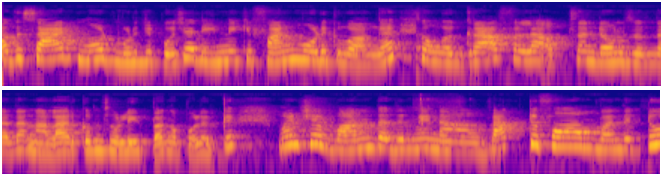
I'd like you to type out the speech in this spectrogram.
அது சேட் மோட் முடிஞ்சு போச்சு. அது இன்னைக்கு ஃபன் மோடுக்கு வாங்க. ஸோ உங்கள் கிராஃப் எல்லாம் அப்ஸ் அண்ட் டவுன்ஸ் இருந்தால் தான் நல்லா இருக்கும்னு சொல்லியிருப்பாங்க போல இருக்கு. மனுஷன் வந்ததுமே நான் பேக் டு ஃபார்ம் வந்து டூ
